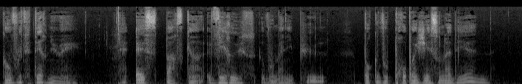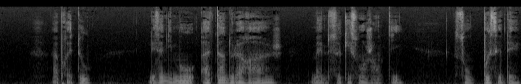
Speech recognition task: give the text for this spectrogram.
Quand vous éternuez, est-ce parce qu'un virus vous manipule pour que vous propagiez son ADN Après tout, les animaux atteints de la rage, même ceux qui sont gentils, sont possédés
